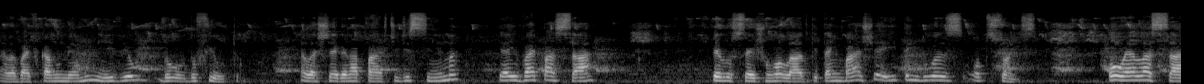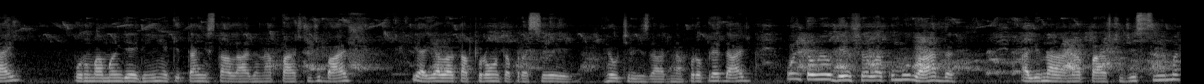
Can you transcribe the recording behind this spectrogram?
ela vai ficar no mesmo nível do, do filtro. Ela chega na parte de cima e aí vai passar pelo seixo rolado que está embaixo e aí tem duas opções. Ou ela sai por uma mangueirinha que está instalada na parte de baixo e aí ela está pronta para ser reutilizada na propriedade, ou então eu deixo ela acumulada ali na, na parte de cima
